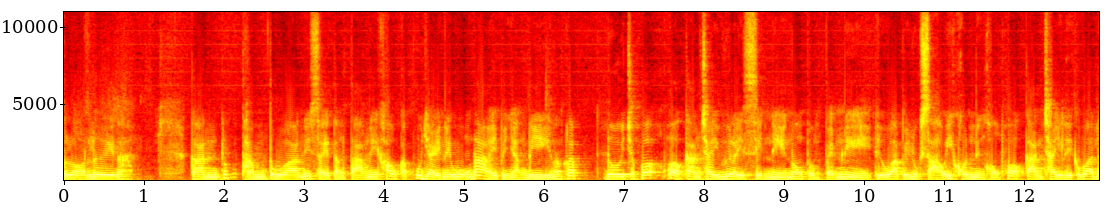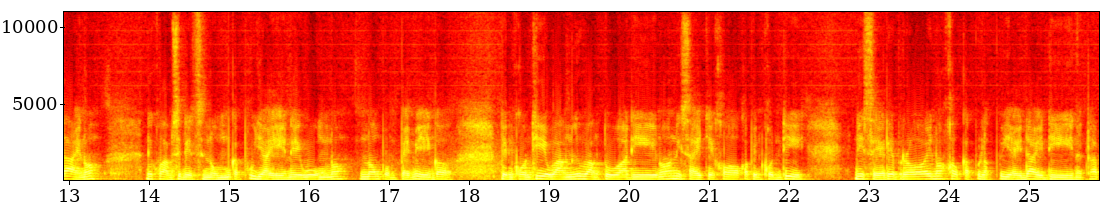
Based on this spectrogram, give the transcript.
ตลอดเลยนะ การทำตัวนิสัยต่าง ๆ นี้เข้ากับผู้ใหญ่ในวงได้เป็นอย่างดีนะครับ โดยเฉพาะพ่อการชัยวิไลศิลป์นี่น้องปอมแปมนี่ถือว่าเป็นลูกสาวอีกคนหนึ่งของพ่อการชัยเลยก็ว่าได้เนาะในความสนิทสนมกับผู้ใหญ่ในวงเนาะน้องปอมแปมเองก็เป็นคนที่วางเนื้อวางตัวดีเนาะนิสัยใจคอก็เป็นคนที่นิสัยเรียบร้อยเนาะเข้ากับผู้หลักผู้ใหญ่ได้ดีนะครับ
